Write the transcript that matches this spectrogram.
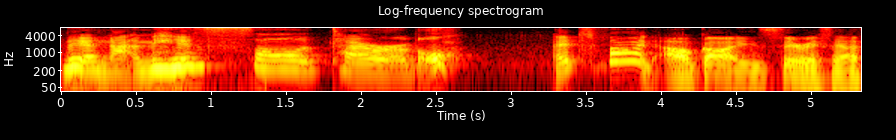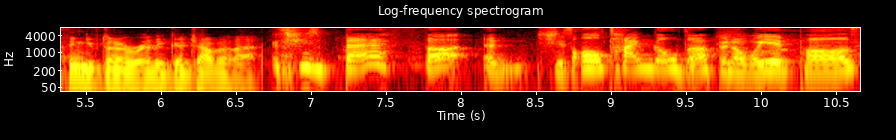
The anatomy is so terrible. It's fine. Oh, guys, seriously, I think you've done a really good job of that. She's barefoot and she's all tangled up in a weird pose.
